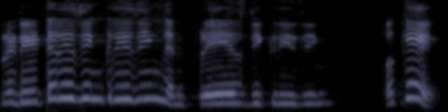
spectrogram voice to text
predator is increasing then prey is decreasing. Okay.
